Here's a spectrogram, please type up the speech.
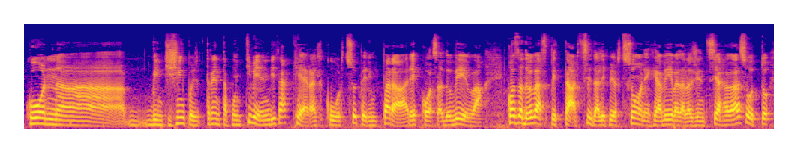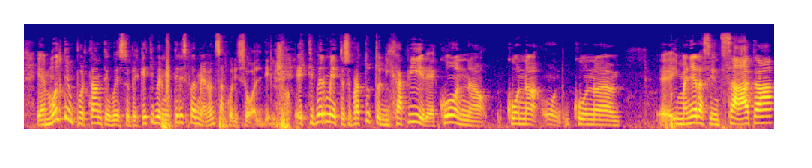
con eh, 25-30 punti vendita vendita che era il corso per imparare cosa doveva, cosa doveva aspettarsi dalle persone che aveva, dall'agenzia che aveva sotto. E è molto importante questo perché ti permette di risparmiare un sacco di soldi. E ti permette soprattutto di capire con, con, con eh, in maniera sensata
